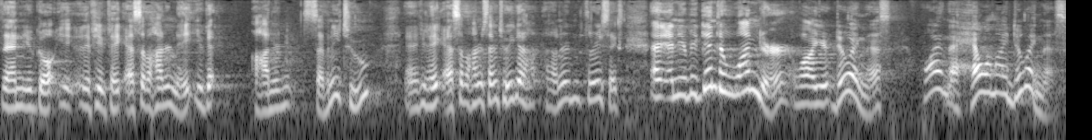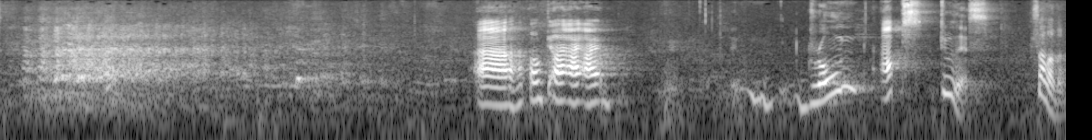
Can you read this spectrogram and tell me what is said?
Then you go, if you take s of 108, you get 172. And if you take s of 172, you get 136. And, and you begin to wonder while you're doing this, why in the hell am I doing this? uh, okay, I, I, grown ups do this, some of them.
